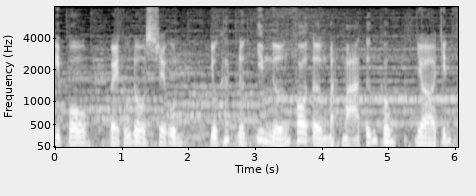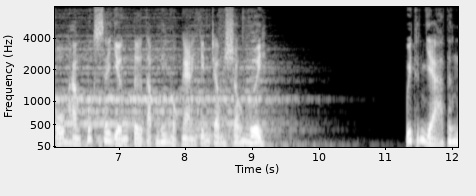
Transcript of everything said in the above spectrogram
Gipo về thủ đô Seoul, du khách được chiêm ngưỡng pho tượng Bạch Mã Tướng Công do chính phủ Hàn Quốc xây dựng từ thập niên 1960. Quý thính giả thân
